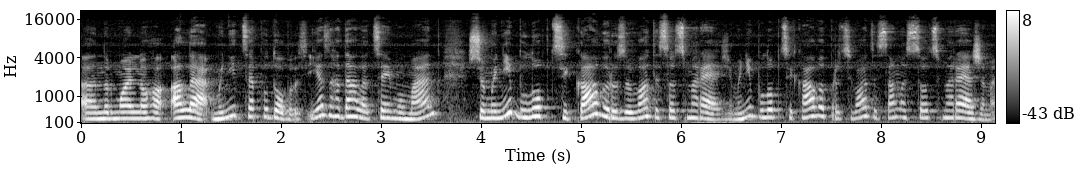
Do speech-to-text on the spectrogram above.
е, нормального, але мені це подобалось. І я згадала цей момент, що мені було б цікаво розвивати соцмережі. Мені було б цікаво працювати саме з соцмережами.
